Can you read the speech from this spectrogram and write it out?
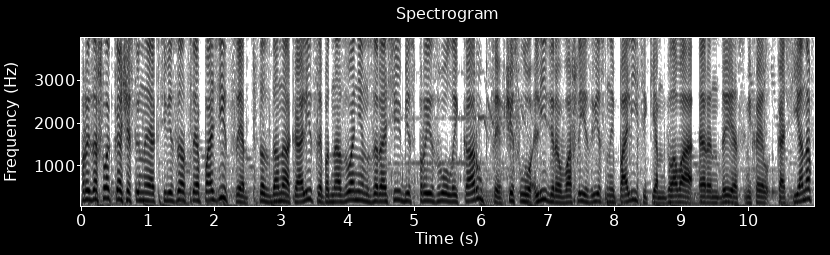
Произошла качественная активизация оппозиции. Создана коалиция под названием «За Россию без произвола и коррупции». В число лидеров вошли известные политики. Глава РНДС Михаил Касьянов,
